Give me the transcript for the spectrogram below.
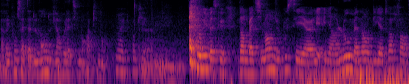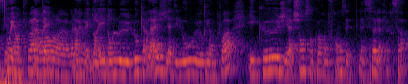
la réponse à ta demande vient relativement rapidement. Oui, ok. Euh, oui, parce que dans le bâtiment, du coup, c'est euh, il y a un lot maintenant obligatoire. Enfin, c'est réemploi dans voilà. Dans, et dans le lot carrelage, il y a des lots réemploi et que j'ai la chance encore en France d'être la seule à faire ça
